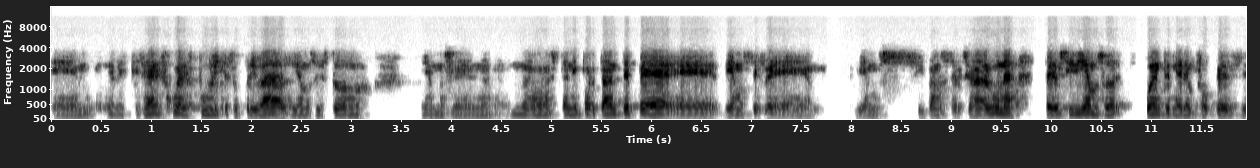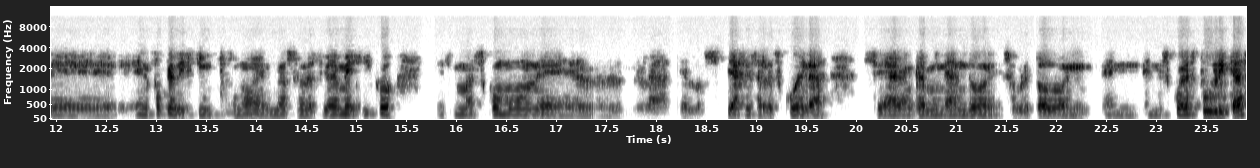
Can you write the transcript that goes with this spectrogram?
Eh, que sean escuelas públicas o privadas, digamos, esto digamos, eh, no, es tan importante, pero, eh, digamos, eh, digamos, si vamos a seleccionar alguna, pero sí, digamos, pueden tener enfoques, enfoques distintos, ¿no? En, la Ciudad de México es más común que los viajes a la escuela se hagan caminando, sobre todo en, en escuelas públicas,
